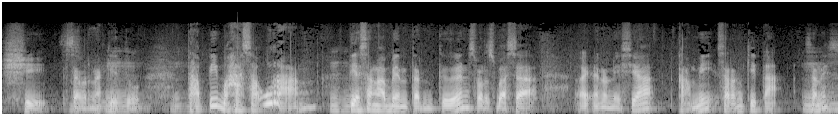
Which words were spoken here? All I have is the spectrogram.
she, sabarna gitu. Tapi bahasa orang tiasa ngabentenkeun saurus bahasa eh, Indonesia kami sareng kita. Sanes.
